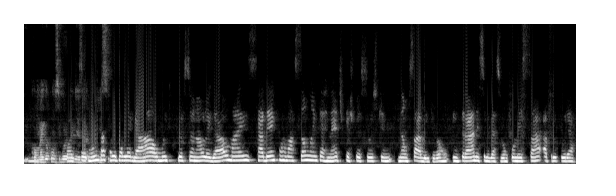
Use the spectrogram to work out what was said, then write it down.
Uhum. Como é que eu consigo Pode organizar ser muita isso? coisa legal, muito profissional legal, mas cadê a informação na internet para as pessoas que não sabem, que vão entrar nesse universo, vão começar a procurar?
